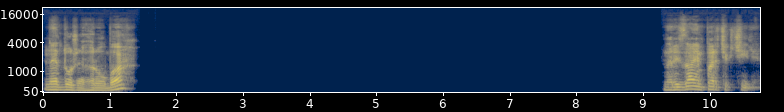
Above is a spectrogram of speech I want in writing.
Не дуже грубо. Нарізаємо перчик чилі.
